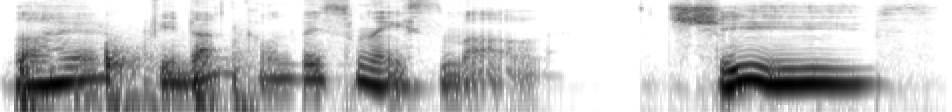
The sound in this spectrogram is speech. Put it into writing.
Daher vielen Dank und bis zum nächsten Mal. Tschüss.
